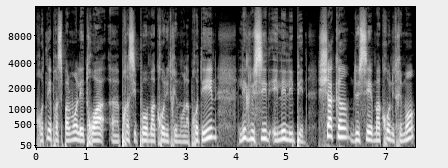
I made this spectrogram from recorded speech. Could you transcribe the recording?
Retenez principalement les trois euh, principaux macronutriments la protéine, les glucides et les lipides. Chacun de ces macronutriments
